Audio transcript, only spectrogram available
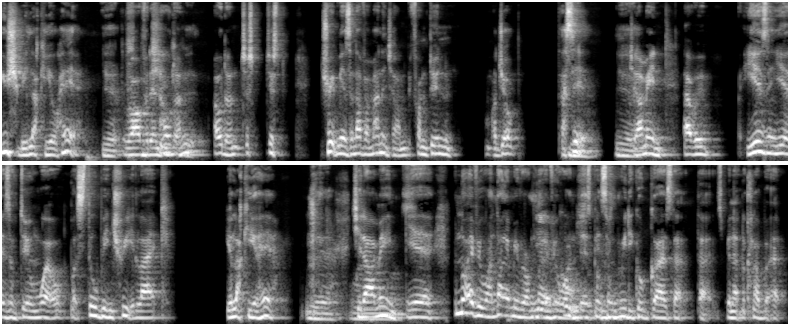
you should be lucky you're here. Yeah. Rather than hold on, hold on, just just treat me as another manager if I'm doing my job. That's yeah. it. Yeah. Do you know what I mean? Like with years and years of doing well, but still being treated like you're lucky you're here. Yeah. Do you know what I mean? Yeah. But not everyone, don't get me wrong, not yeah, everyone. Course, There's been some really good guys that that's been at the club at,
